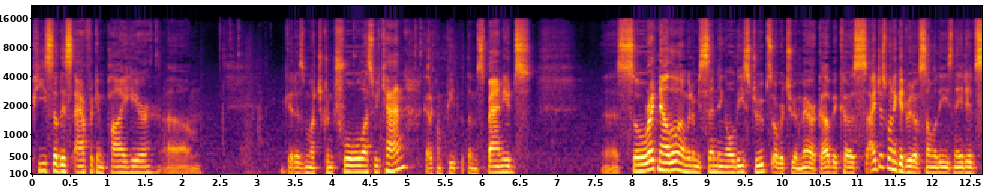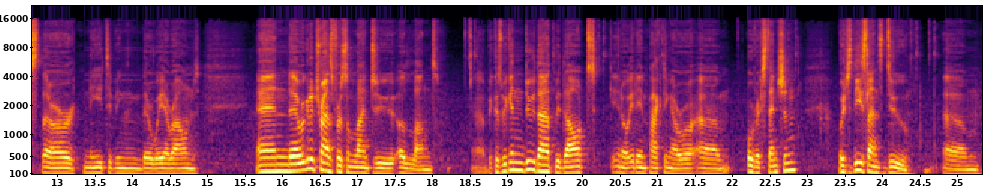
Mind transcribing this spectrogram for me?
piece of this African pie here. Um, get as much control as we can. Gotta compete with them Spaniards. Uh, so right now though I'm going to be sending all these troops over to America because I just want to get rid of some of these natives that are nativing their way around and uh, we're going to transfer some land to Öland uh, because we can do that without you know it impacting our um, overextension which these lands do. Um,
